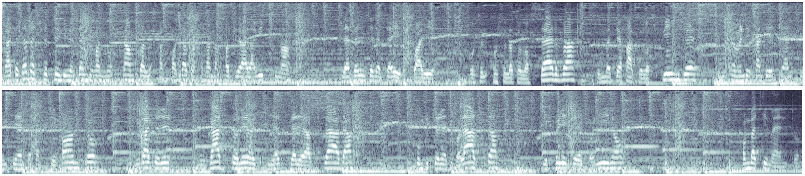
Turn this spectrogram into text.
La tentata situazione divertente quando un campo asfaltato che fanno accorgere alla vittima della presenza del Taif, quali un soldato lo osserva, un mendicanti lo spinge, un diventa farsi contro, un gatto, gatto nero sale la strada, un piccione scolazza, spiriti del telefonino. Combattimento.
